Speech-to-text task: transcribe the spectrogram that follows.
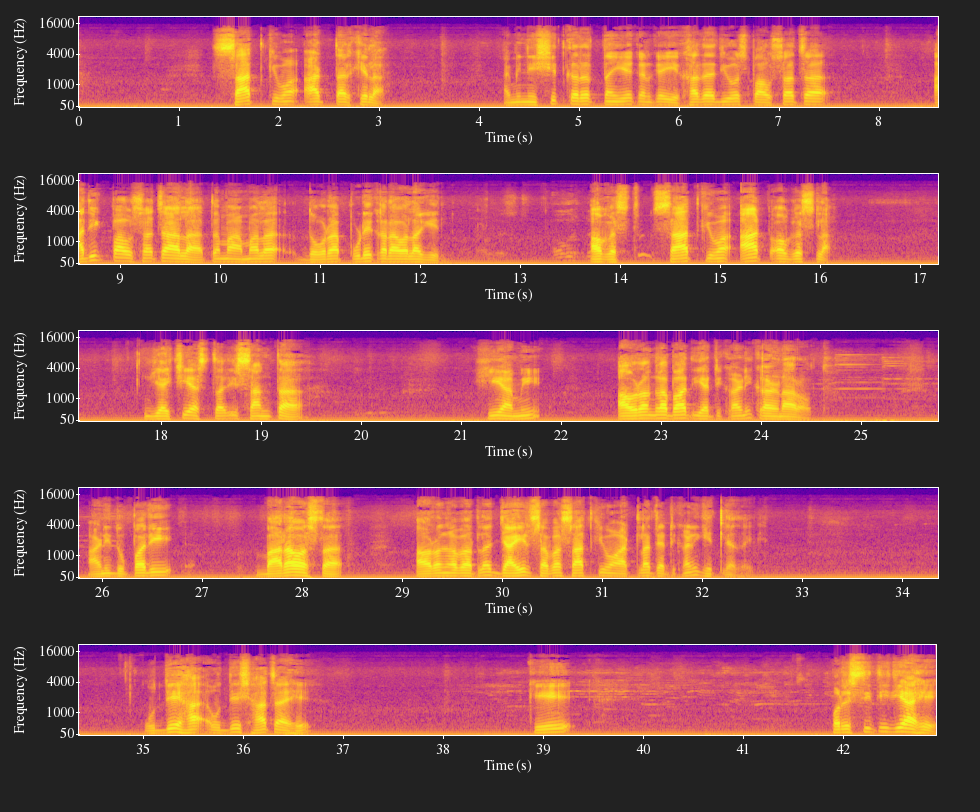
सात किंवा आठ तारखेला आम्ही निश्चित करत नाही आहे कारण का एखादा दिवस पावसाचा अधिक पावसाचा आला तर मग आम्हाला दौरा पुढे करावा लागेल. ऑगस्ट सात किंवा आठ ऑगस्टला. याची असणारी सांगता ही आम्ही औरंगाबाद या ठिकाणी करणार आहोत. आणि दुपारी बारा वाजता औरंगाबादला जाहीर सभा सात किंवा आठला त्या ठिकाणी घेतल्या जाईल. उद्देश हा उद्देश हाच आहे की परिस्थिती जी आहे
